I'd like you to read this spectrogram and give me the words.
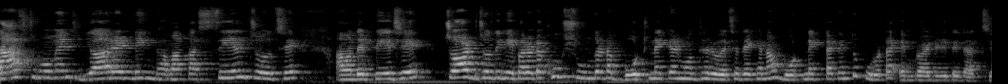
লাস্ট মোমেন্ট ইয়ার এন্ডিং ধামাকা সেল চলছে আমাদের পেজে চট জলদি নিয়ে পারো এটা খুব সুন্দর একটা বোট নেকের মধ্যে রয়েছে দেখে নাও বোট নেকটা কিন্তু পুরোটা এমব্রয়ডারিতে যাচ্ছে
